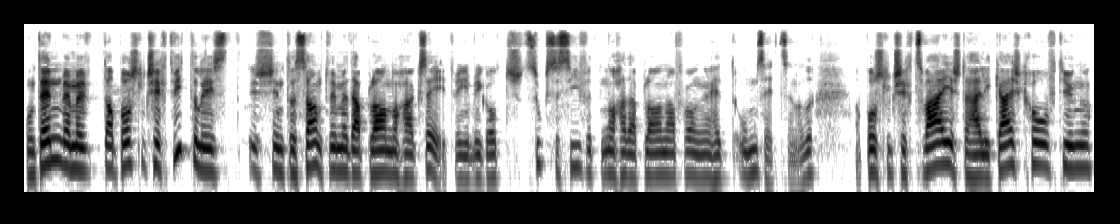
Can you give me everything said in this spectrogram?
Und dann, wenn man die Apostelgeschichte weiterliest, ist es interessant, wie man diesen Plan nachher sieht, wie, Gott sukzessive nachher diesen Plan angefangen hat umzusetzen. Oder? Apostelgeschichte 2 ist der Heilige Geist gekommen auf die Jünger.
